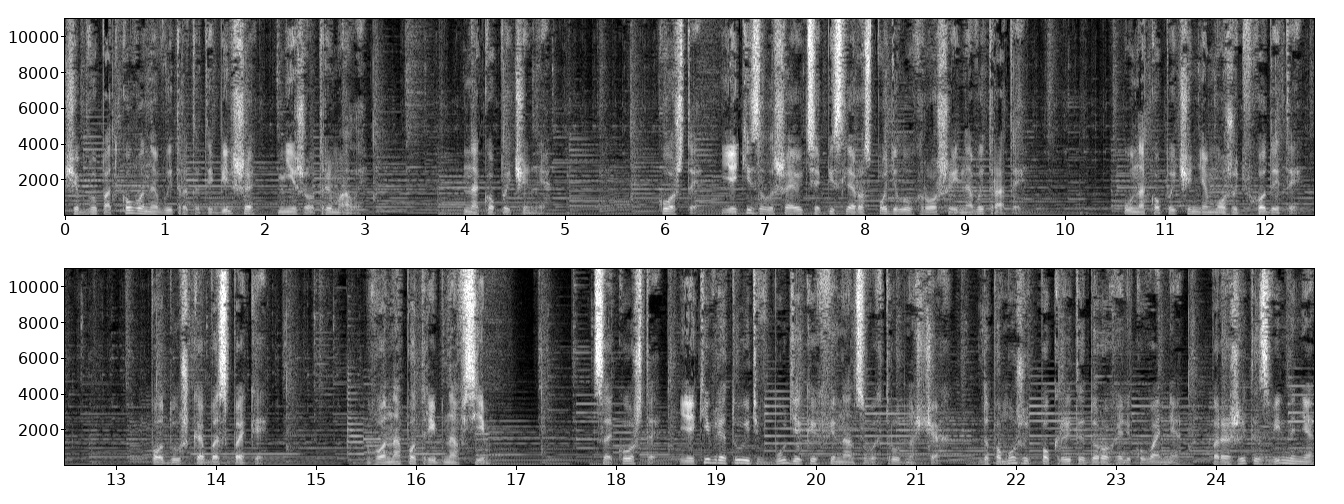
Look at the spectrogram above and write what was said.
щоб випадково не витратити більше, ніж отримали. Накопичення кошти, які залишаються після розподілу грошей на витрати. У накопичення можуть входити подушка безпеки. Вона потрібна всім. Це кошти, які врятують в будь-яких фінансових труднощах, допоможуть покрити дороге лікування, пережити звільнення,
